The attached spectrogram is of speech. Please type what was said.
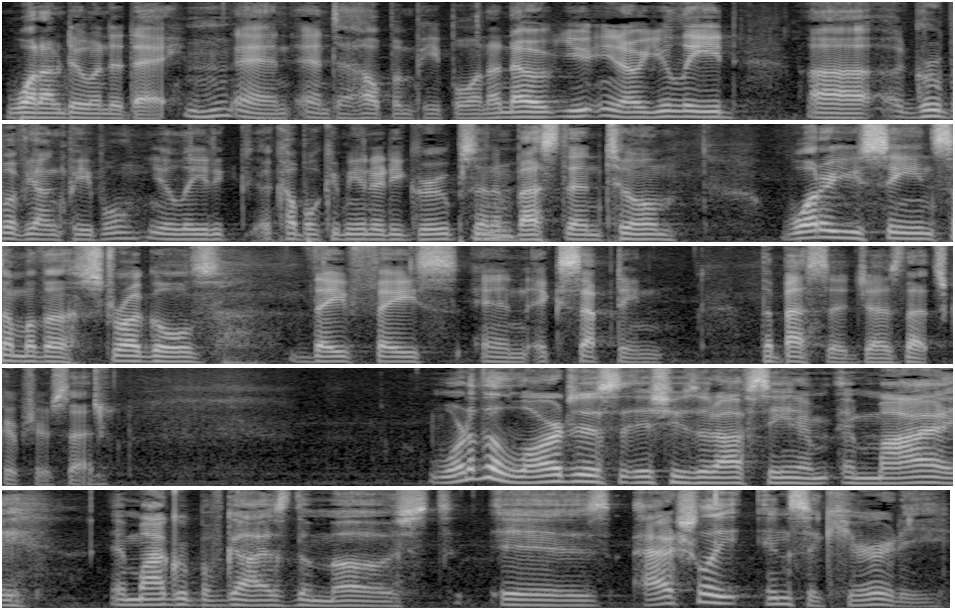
what I'm doing today and and to helping people. And I know you you know you lead uh, a group of young people, you lead a couple community groups and invest into them. What are you seeing some of the struggles they face in accepting the message as that scripture said? One of the largest issues that I've seen in, in my in my group of guys the most is actually insecurity.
